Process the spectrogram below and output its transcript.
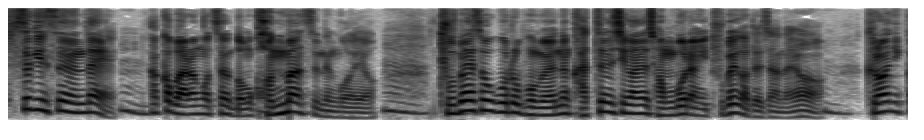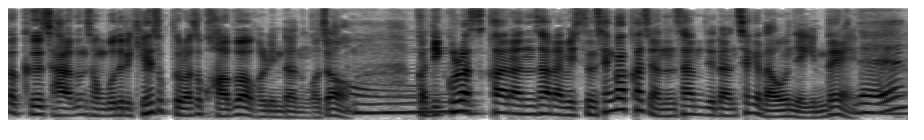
쓰긴 쓰는데 음. 아까 말한 것처럼 너무 겉만 쓰는 거예요. 음. 두 배속으로 보면은 같은 시간에 정보량이 두 배가 되잖아요. 음. 그러니까 그 작은 정보들이 계속 들어와서 과부하가 걸린다는 거죠. 어. 그러니까 니콜라스 카라는 사람이 쓴 생각하지 않는 사람들이라는 책에 나온 얘기인데 네.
